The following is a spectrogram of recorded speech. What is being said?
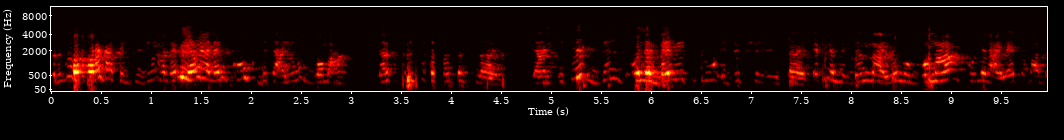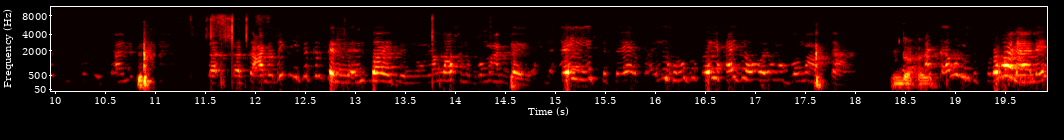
كنت لسه بتفرج على التلفزيون عجبني قوي اعلان كوك بتاع يوم الجمعه اللي أنا كنت لسه حاطاه في ال slide يعني it is built on a very true Egyptian insight إحنا بنتجمع يوم الجمعه كل العائلات طبعا ده في كوفيد يعني ف- بس عجبتني فكره ال insight انه يلا عشان الجمعه الجايه إحنا اي اتفاق في اي خروج في اي حاجة هو يوم الجمعه بتاعنا ده حقيقي حتى اول ما تتفرجوا على الاعلان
